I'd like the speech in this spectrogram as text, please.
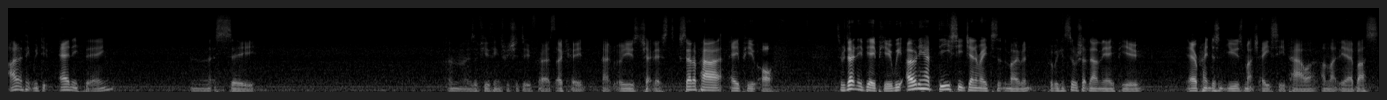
I don't think we do anything. Let's see. Um, there's a few things we should do first. Okay, we'll use the checklist. External power, APU off. So we don't need the APU. We only have DC generators at the moment, but we can still shut down the APU. The airplane doesn't use much AC power, unlike the Airbus.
